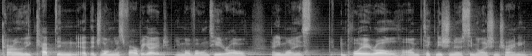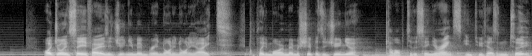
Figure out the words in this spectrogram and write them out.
currently the captain at the Geelong West Fire Brigade in my volunteer role and in my employee role I'm technician of simulation training. I joined CFA as a junior member in 1998, completed my membership as a junior, come up to the senior ranks in 2002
